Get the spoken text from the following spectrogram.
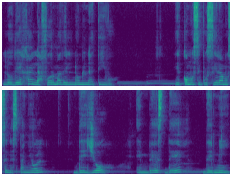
lo deja en la forma del nominativo. Es como si pusiéramos en español de yo en vez de de mí.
